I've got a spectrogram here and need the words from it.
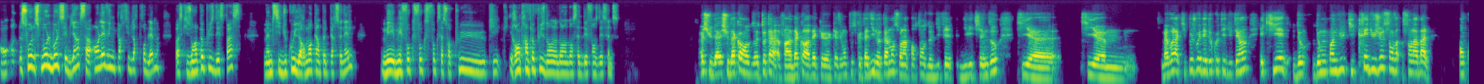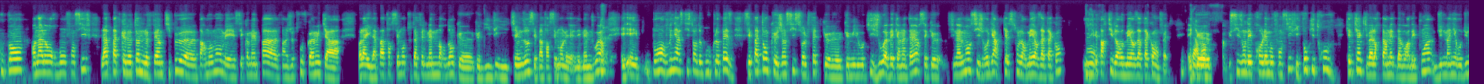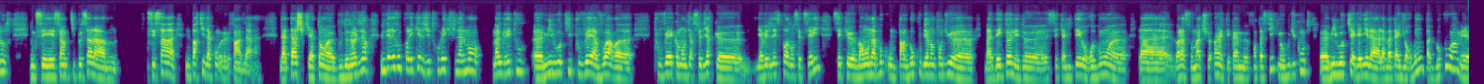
En, small ball, c'est bien, ça enlève une partie de leurs problèmes parce qu'ils ont un peu plus d'espace, même si du coup il leur manque un peu de personnel mais il faut, faut, faut, que ça soit plus. qui rentre un peu plus dans, dans, cette défense des Suns. suis, je suis d'accord enfin, d'accord avec euh, quasiment tout ce que tu as dit, notamment sur l'importance de Di, Vincenzo, qui, euh, qui, euh, ben voilà, qui peut jouer des deux côtés du terrain et qui est, de, de mon point de vue, qui crée du jeu sans, sans la balle en coupant, en allant au rebond offensif. Là, Pat Connaughton le fait un petit peu euh, par moment, mais c'est quand même pas. Enfin, je trouve quand même qu'il a, voilà, il n'a pas forcément tout à fait le même mordant que, que Di Cenzo. C'est pas forcément les, mêmes joueurs. Et, pour en revenir à cette histoire de Brook Lopez, c'est pas tant que j'insiste sur le fait que, que Milwaukee joue avec un intérieur, c'est que finalement, si je regarde quels sont leurs meilleurs attaquants, il fait partie de leurs meilleurs attaquants en fait. Et que s'ils ont des problèmes offensifs, il faut qu'ils trouvent quelqu'un qui va leur permettre d'avoir des points d'une manière ou d'une autre. Donc c'est un petit peu ça la, c'est ça une partie de la, enfin, de la, la tâche qui attend euh, Budenholzer. Une des raisons pour lesquelles j'ai trouvé que finalement, malgré tout, euh, Milwaukee pouvait avoir euh, pouvait comment dire se dire que il y avait de l'espoir dans cette série, c'est que bah, on a beaucoup, on parle beaucoup bien entendu euh, bah, Dayton et de ses qualités au rebond. Euh, la, voilà, son match 1 était quand même fantastique, mais au bout du compte, euh, Milwaukee a gagné la, la, bataille du rebond, pas de beaucoup, hein, mais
